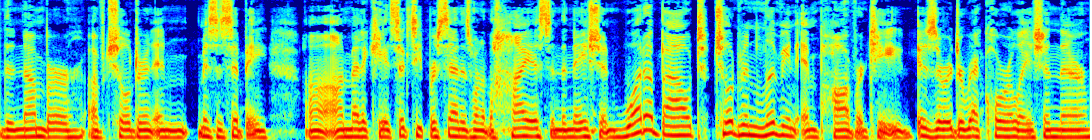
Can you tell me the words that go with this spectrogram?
the number of children in Mississippi uh, on Medicaid, 60%, is one of the highest in the nation. What about children living in poverty? Is there a direct correlation there?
